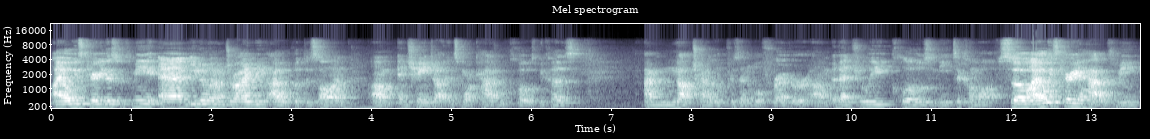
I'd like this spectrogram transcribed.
I always carry this with me and even when I'm driving, I will put this on um, and change out into more casual clothes because I'm not trying to look presentable forever. Um, eventually, clothes need to come off. So I always carry a hat with me.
